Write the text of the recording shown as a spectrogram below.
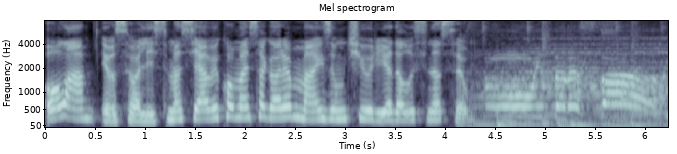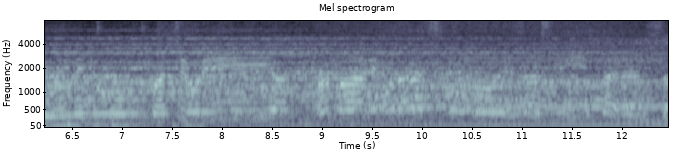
Olá, eu sou Alice Maciel e começa agora mais um Teoria da Alucinação. Estou interessado em nenhuma teoria. Amar e mudar as coisas me interessa.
